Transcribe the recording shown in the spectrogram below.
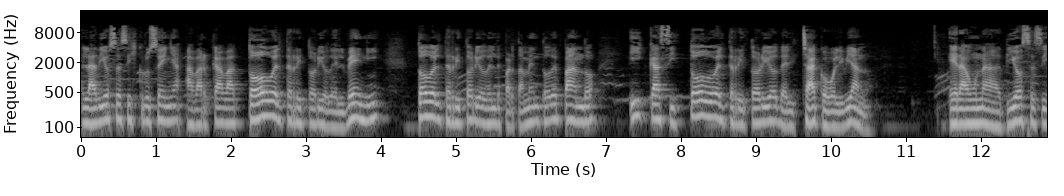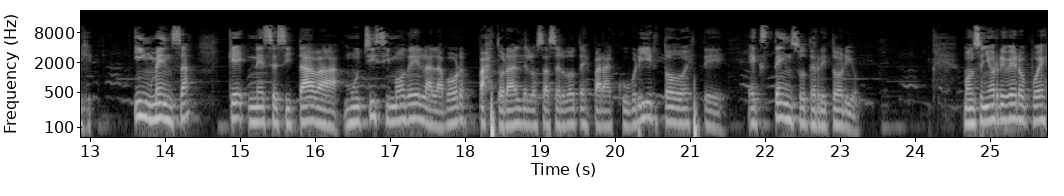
la diócesis cruceña abarcaba todo el territorio del Beni, todo el territorio del departamento de Pando y casi todo el territorio del Chaco boliviano. Era una diócesis inmensa que necesitaba muchísimo de la labor pastoral de los sacerdotes para cubrir todo este extenso territorio. Monseñor Rivero, pues,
